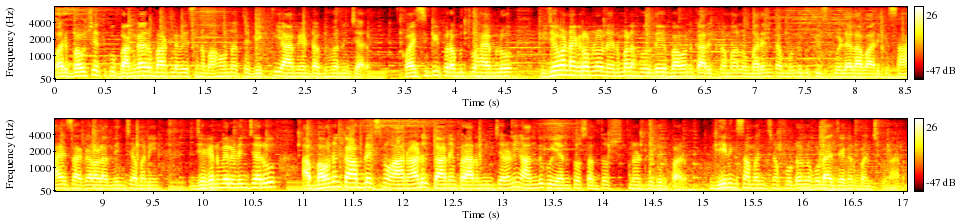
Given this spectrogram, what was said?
వారి భవిష్యత్తుకు బంగారు బాటలు వేసిన మహోన్నత వ్యక్తి ఆమె అంటూ అభివర్ణించారు. వైసీపీ ప్రభుత్వ హయాంలో విజయవాడ నగరంలో నిర్మల హృదయ భవన్ కార్యక్రమాలు మరింత ముందుకు తీసుకువెళ్ళేలా వారికి సహాయ సహకారాలు అందించామని జగన్ వెల్లడించారు. ఆ భవనం కాంప్లెక్స్ను ఆనాడు తానే ప్రారంభించారని అందుకు ఎంతో సంతోషిస్తున్నట్లు తెలిపారు. దీనికి సంబంధించిన ఫోటోలను కూడా జగన్ పంచుకున్నారు.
